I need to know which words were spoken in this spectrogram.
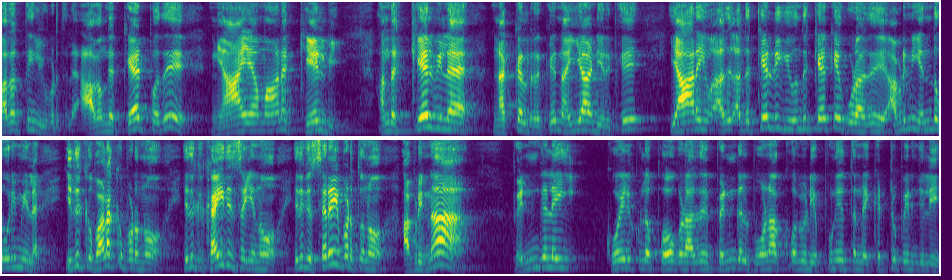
மதத்தையும் இழிவுபடுத்தலை. அவங்க கேட்பது நியாயமான கேள்வி. அந்த கேள்வியில் நக்கல் இருக்குது நையாண்டி இருக்குது யாரையும் அது அந்த கேள்விக்கு வந்து கேட்கவே கூடாது அப்படின்னு எந்த உரிமையில் இதுக்கு வழக்கப்படணும் இதுக்கு கைது செய்யணும் இதுக்கு சிறைப்படுத்தணும் அப்படின்னா பெண்களை கோயிலுக்குள்ளே போகக்கூடாது. பெண்கள் போனால் கோவிலுடைய புனிதத்தன்மை கெட்டு போயிருந்து சொல்லி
